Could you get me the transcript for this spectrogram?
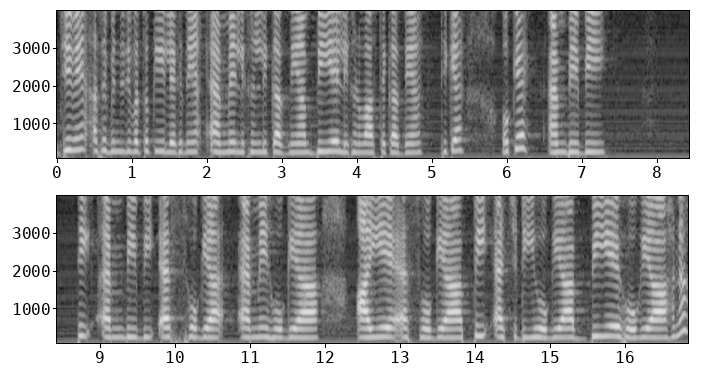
ਜਿਵੇਂ ਅਸੀਂ ਬਿੰਦੀ ਦੀ ਵਰਤੋਂ ਕੀ ਲਿਖਦੇ ਹਾਂ? ਐਮਏ ਲਿਖਣ ਲਈ ਕਰਦੇ ਹਾਂ ਬੀਏ ਲਿਖਣ ਵਾਸਤੇ ਕਰਦੇ ਹਾਂ, ਠੀਕ ਹੈ? ਓਕੇ? ਐਮਬੀਬੀ ਠੀਕ ਐਮਬੀਬੀਐਸ ਹੋ ਗਿਆ ਐਮਏ ਹੋ ਗਿਆ, ਆਈ ਏ ਆਈਏਐਸ ਹੋ ਗਿਆ, ਪੀ ਐੱਚ ਡੀ ਹੋ ਗਿਆ, ਬੀ ਏ ਹੋ ਗਿਆ, ਹਨਾ?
